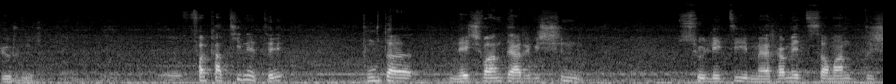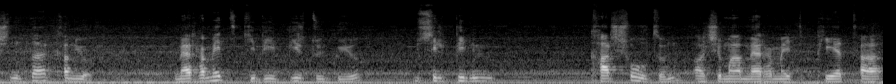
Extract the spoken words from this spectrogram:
görünür. E, Fakat yine de burada Necvan Derviş'in söylediği merhamet zaman dışında kanıyor. Merhamet gibi bir duyguyu üstelik benim karşı olduğum acıma, merhamet, pieta,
